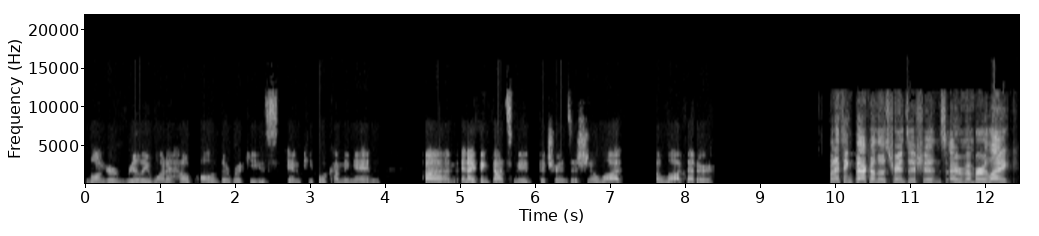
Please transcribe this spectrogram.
longer really want to help all of the rookies and people coming in um, and I think that's made the transition a lot a lot better. When I think back on those transitions, I remember like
